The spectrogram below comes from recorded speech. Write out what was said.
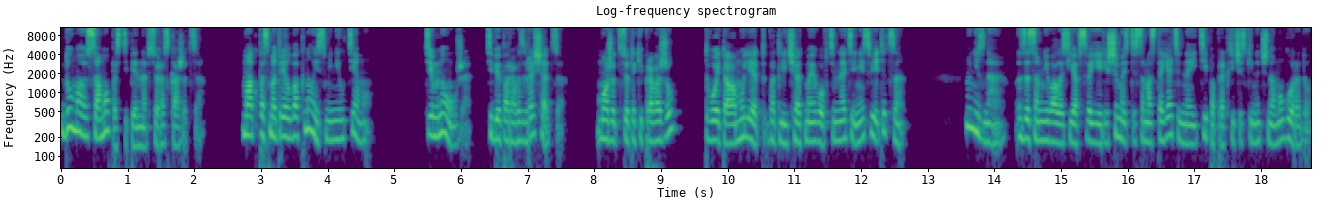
Думаю, само постепенно все расскажется. Мак посмотрел в окно и сменил тему. Темно уже. Тебе пора возвращаться. Может, все-таки провожу? Твой-то амулет, в отличие от моего, в темноте не светится. «Ну, не знаю», – засомневалась я в своей решимости самостоятельно идти по практически ночному городу.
